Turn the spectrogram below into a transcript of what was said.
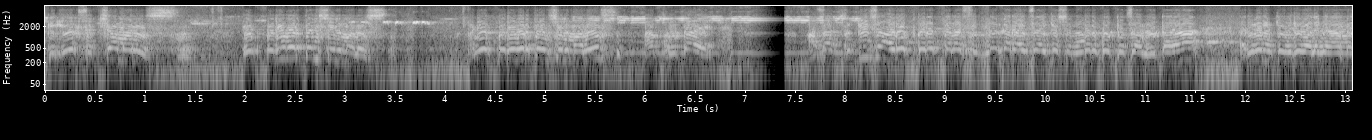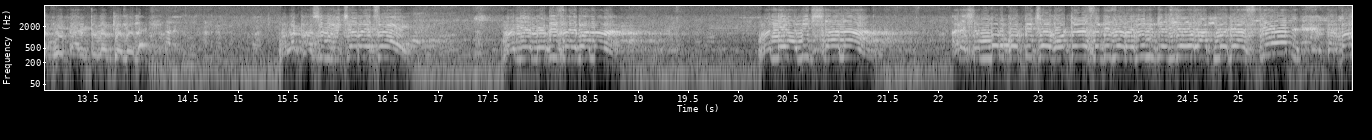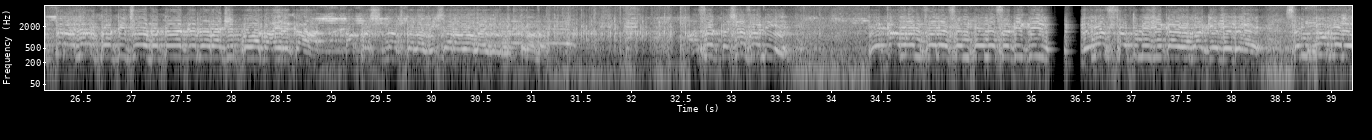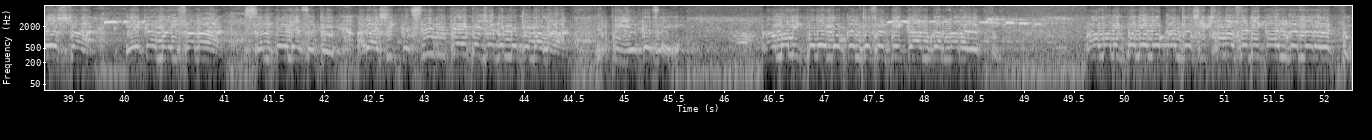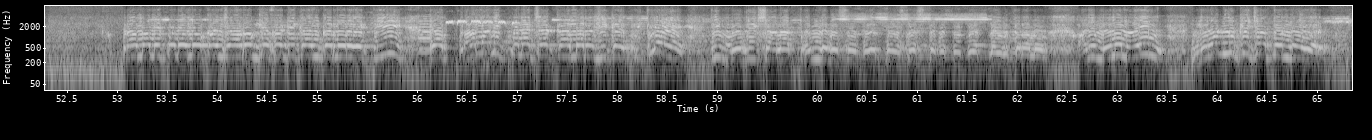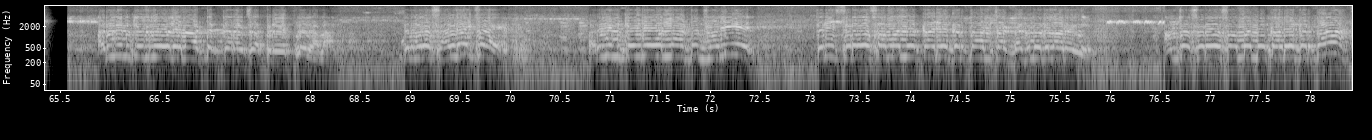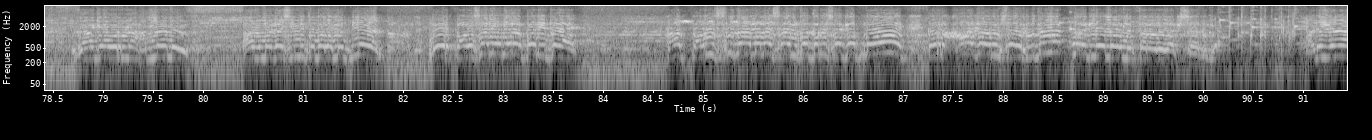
की एक सच्चा माणूस एक परिवर्तनशील माणूस आणि एक परिवर्तनशील माणूस हा खोटा आहे. असा चुकीचा आरोप करत त्याला सिद्ध करायचा आहे की शंभर कोटीचा घोटाळा अरविंद केजरीवाल आणि आम आदमी पार्टीनं केलेला आहे. मला ठासून विचारायचं आहे. मान्य मोदी साहेबांना मान्य अमित शहाना अरे शंभर कोटीच्या घोटाळ्यासाठी जर अरविंद केजरीवाल आतमध्ये असतील तर बहात्तर हजार कोटीचा घोटाळा करणारा अजित पवार बाहेर का हा प्रश्न आपल्याला विचारावा लागेल मित्रांनो असं कशासाठी एका माणसाला संपवण्यासाठी की व्यवस्था तुम्ही जी काय उभा केलेली आहे संपूर्ण व्यवस्था एका माणसाला संपवण्यासाठी अरे अशी कसली भीती आहे त्याच्याकडनं तुम्हाला भीती एकच आहे प्रामाणिकपणे लोकांच्यासाठी काम करणारा व्यक्ती प्रामाणिकपणे लोकांच्या शिक्षणासाठी काम करणारा व्यक्ती प्रामाणिकपणे लोकांच्या आरोग्यासाठी काम करणारा व्यक्ती त्या प्रामाणिकपणाच्या कामाला जी काय भीती आहे ती मोदी शाळा थंड बसू देत नाही स्वस्त बसू देत नाही मित्रांनो आणि म्हणून ऐन निवडणुकीच्या तोंडावर अरविंद केजरीवाल यांना अटक करायचा प्रयत्न झाला पण मला सांगायचं आहे अरविंद केजरीवालला अटक झाली तरी सर्वसामान्य कार्यकर्ता आमचा डगमगला नाही आमचा सर्वसामान्य कार्यकर्ता जाग्यावरनं हल्ला नाही आज मगाशी मी तुम्हाला म्हटलं जर पावसामध्ये आपण इथं आहे हा पाऊस सुद्धा आम्हाला शांत करू शकत नाही कारण आग आमच्या हृदयात लागलेलं आहे मित्रांनो लक्षात घ्या आणि या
